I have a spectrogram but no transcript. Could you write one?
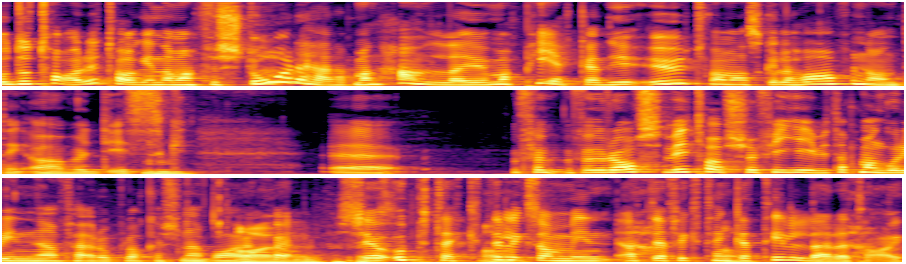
Och då tar det ett tag innan man förstår det här. Att man handlar ju, man pekade ju ut vad man skulle ha för någonting över disk. Mm. Eh, för, för oss, vi tar så för givet att man går in i en affär och plockar sina varor Ja, ja, själv. precis. så jag upptäckte Ja. liksom min, att jag fick tänka till där ett tag.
